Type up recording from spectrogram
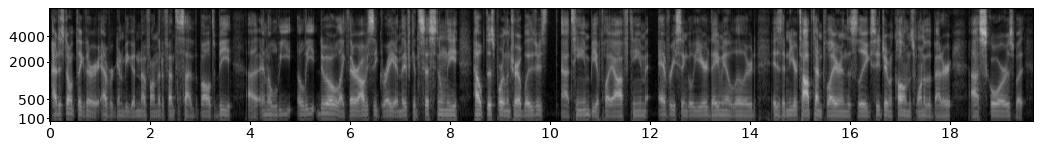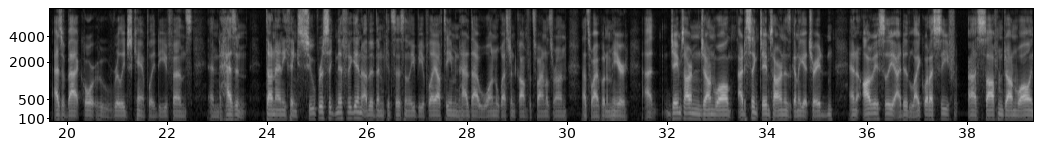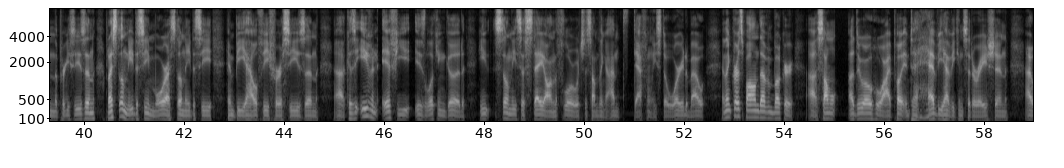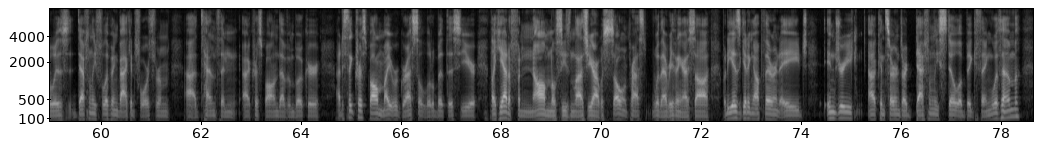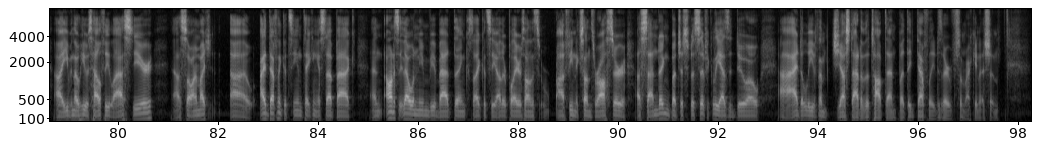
I just don't think they're ever going to be good enough on the defensive side of the ball to be uh, an elite elite duo. Like they're obviously great and they've consistently helped this Portland Trailblazers uh, team be a playoff team every single year. Damian Lillard is a near top 10 player in this league. CJ McCollum is one of the better uh, scorers, but as a backcourt who really just can't play defense and hasn't done anything super significant other than consistently be a playoff team and had that one Western Conference Finals run. That's why I put him here. Uh, James Harden and John Wall. I just think James Harden is going to get traded, and obviously I did like what I see from, uh, saw from John Wall in the preseason, but I still need to see more. I still need to see him be healthy for a season because uh, even if he is looking good, he still needs to stay on the floor, which is something I'm definitely still worried about. And then Chris Paul and Devin Booker, uh, some a duo who I put into heavy, heavy consideration. I was definitely flipping back and forth from uh, 10th and uh, Chris Paul and Devin Booker. I just think Chris Paul might regress a little bit this year. Like he had a phenomenal season last year. I was so impressed with everything I saw, but he is getting up there in age. Injury uh, concerns are definitely still a big thing with him, uh, even though he was healthy last year. Uh, so I might, uh, I definitely could see him taking a step back. And honestly, that wouldn't even be a bad thing because I could see other players on this uh, Phoenix Suns roster ascending. But just specifically as a duo, uh, I had to leave them just out of the top 10, but they definitely deserve some recognition.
